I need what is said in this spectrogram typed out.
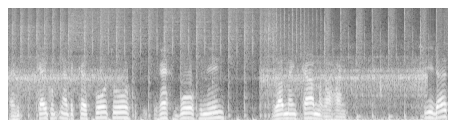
En kijk ook naar de foto rechtsbovenin waar mijn camera hangt. Zie je dat?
